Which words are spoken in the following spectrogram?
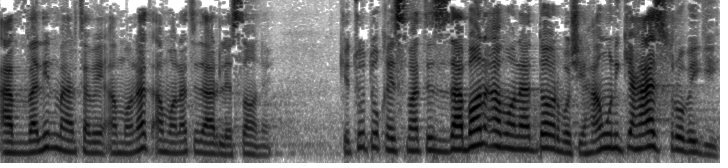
اولین مرتبه امانت امانت در لسانه. که تو تو قسمت زبان امانت دار باشی. همونی که هست رو بگی.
